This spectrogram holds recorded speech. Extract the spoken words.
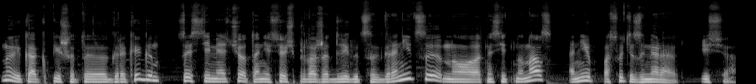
Ну и как пишет э, Грег Иган, в системе отчета они все еще продолжают двигаться к границе, но относительно нас они, по сути, замирают. И все.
